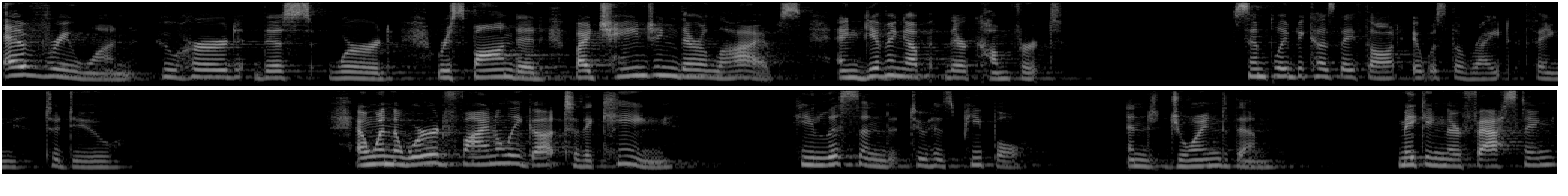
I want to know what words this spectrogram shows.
Everyone who heard this word responded by changing their lives and giving up their comfort simply because they thought it was the right thing to do. And when the word finally got to the king, he listened to his people and joined them, making their fasting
